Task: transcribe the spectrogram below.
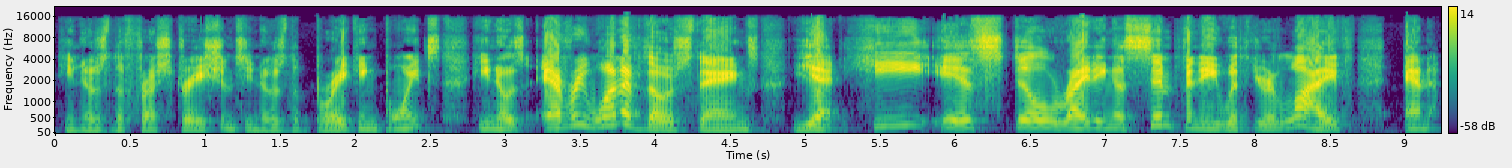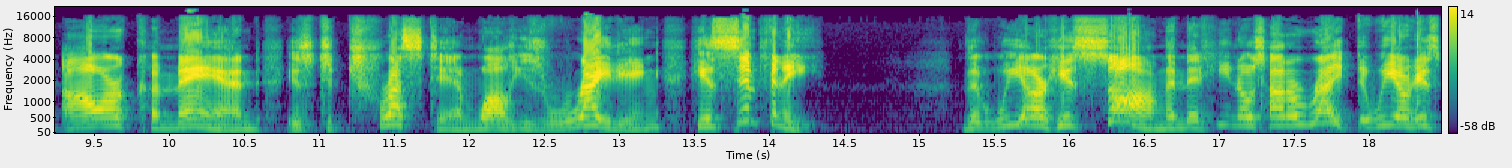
he knows the frustrations, he knows the breaking points, he knows every one of those things, yet he is still writing a symphony with your life. And our command is to trust him while he's writing his symphony that we are his song and that he knows how to write that we are his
